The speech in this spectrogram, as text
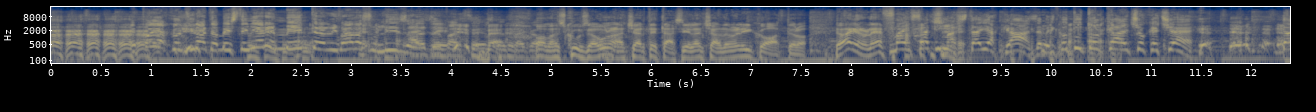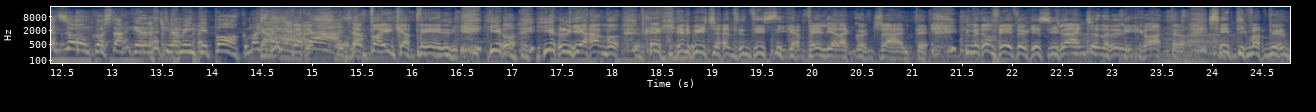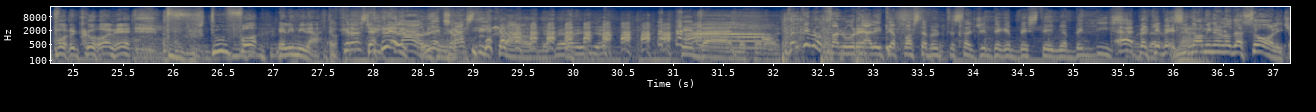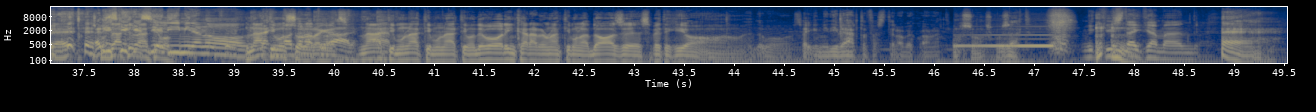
E poi ha continuato a bestemmiare mentre arrivava sull'isola. Eh, Cioè, sì. pazzesco, oh, ma scusa, uno a una certa età si è lanciato da un elicottero. Che non è facile. Ma infatti, ma stai a casa, perché con tutto il calcio che c'è. Da Zon costa anche relativamente poco, ma stai a Ma casa. poi i capelli, io, io li amo perché lui ha tutti sti capelli alla conciante. Me lo vedo che si lancia dall'elicottero, senti proprio il porcone, tuffo, eliminato. Cioè, lui è lì- clown, lui è Krusty clown. meraviglioso. Che bello, però. Perché non fanno un reality apposta per tutta questa gente che bestemmia? Bellissimo. Eh, perché cioè. beh, si nominano da soli, cioè Scusate rischi un che si attimo. eliminano Un attimo solo, naturale. ragazzi. Un Eh. attimo, un attimo, un attimo. Devo rincarare un attimo la dose. Sapete che io devo. Sai che mi diverto a fare queste robe qua. Un attimo solo, scusate. Mi- Chi stai chiamando? Eh.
